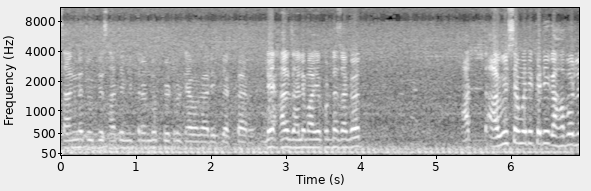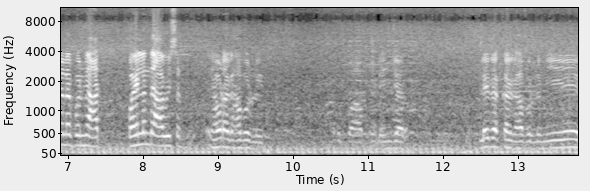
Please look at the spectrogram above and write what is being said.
माझा उद्देश हा मित्रांनो पेट्रोल ठेवा गाडीत बेकार. लय हाल झाले माझे कुठं सगळं? आत आयुष्यामध्ये कधी घाबरलो नाही पण मी आत पहिल्यांदा आयुष्यात एवढा घाबरलो इथं. डेंजर लय बेकार घाबरलो मी.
